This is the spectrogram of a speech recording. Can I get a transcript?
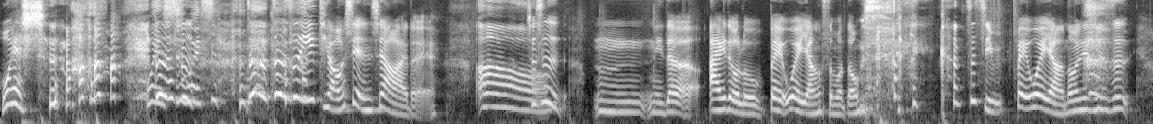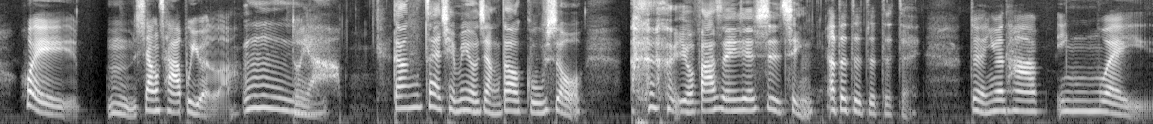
我也是，我也是，这这是。一条线下来的哎，哦，就是嗯，你的 idol 被喂养什么东西，跟自己被喂养的东西其实会嗯相差不远了，嗯，对呀。刚在前面有讲到鼓手 有发生一些事情。啊，对对对对对。对，因为他因为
